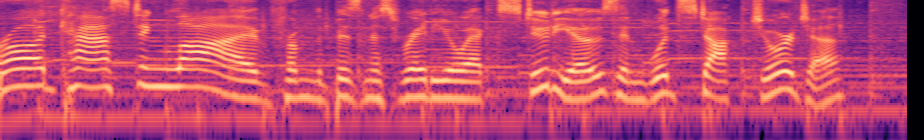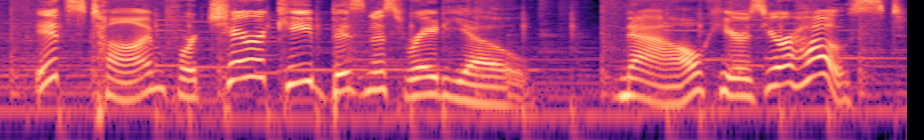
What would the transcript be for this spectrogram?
Broadcasting live from the Business Radio X studios in Woodstock, Georgia, it's time for Cherokee Business Radio. Now, here's your host.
